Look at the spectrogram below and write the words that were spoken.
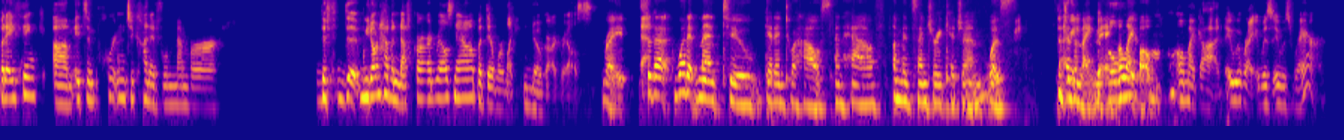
but I think um, it's important to kind of remember the, the we don't have enough guardrails now, but there were like no guardrails. Right. Then. So that what it meant to get into a house and have a mid-century kitchen was the as a nightmare, oh, a light bulb. Oh my god, it was right. It was it was rare.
